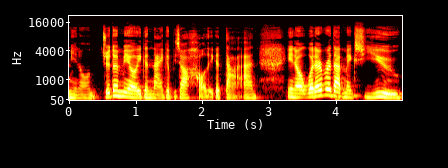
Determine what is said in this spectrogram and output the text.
you know，绝对没有一个哪一个比较好的一个答案。You know, whatever that makes you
